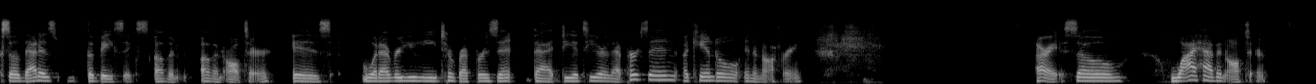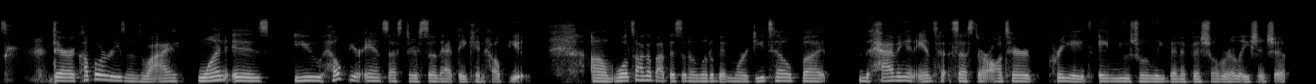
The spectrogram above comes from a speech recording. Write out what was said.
So that is the basics of an of an altar is whatever you need to represent that deity or that person a candle and an offering all right, so why have an altar? There are a couple of reasons why. One is you help your ancestors so that they can help you. Um, we'll talk about this in a little bit more detail, but having an ancestor altar creates a mutually beneficial relationship.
